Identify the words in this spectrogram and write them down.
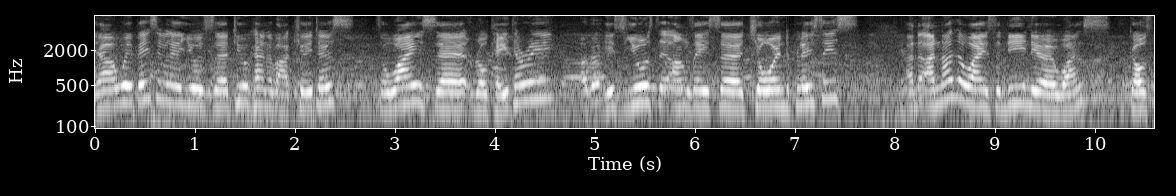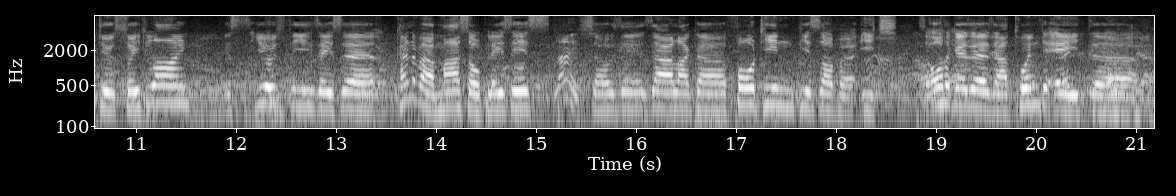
Yeah, we basically use uh, two kind of actuators. So one is uh, rotatory. Okay. It's used on these uh, joint places. And another one is linear ones, goes to straight line. It's used in these uh, kind of uh, muscle places. Nice. So there there are like uh, 14 pieces of uh, each. So altogether there are 28 uh,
